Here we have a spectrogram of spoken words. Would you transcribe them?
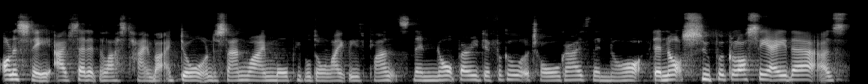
Honestly, I've said it the last time, but I don't understand why more people don't like these plants. They're not very difficult at all, guys. They're not. They're not super glossy either, as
